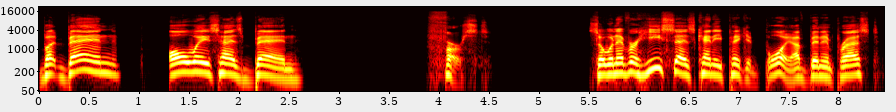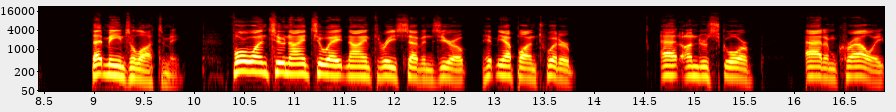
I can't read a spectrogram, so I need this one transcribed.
But Ben always has been first. So whenever he says Kenny Pickett, boy, I've been impressed, that means a lot to me. 412 928 9370. Hit me up on Twitter at underscore Adam Crowley.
